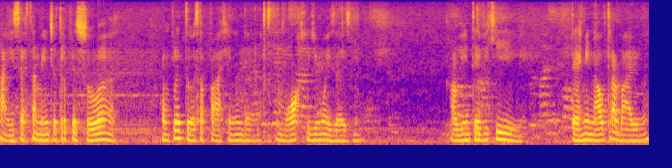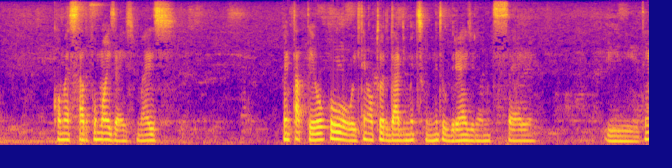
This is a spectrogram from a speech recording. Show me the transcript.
Aí certamente outra pessoa completou essa parte né, da morte de Moisés. Né? Alguém teve que terminar o trabalho, né? começado por Moisés, mas Pentateuco ele tem uma autoridade muito, muito grande, né, muito séria. E tem,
